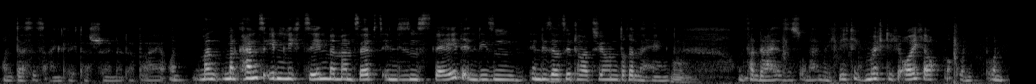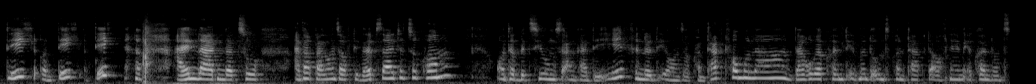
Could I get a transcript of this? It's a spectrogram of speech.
Und das ist eigentlich das Schöne dabei. Und man, man kann es eben nicht sehen, wenn man selbst in diesem State, in, diesen, in dieser Situation drin hängt. Mhm. Und von daher ist es unheimlich wichtig, möchte ich euch auch und, und dich und dich und dich einladen dazu, einfach bei uns auf die Webseite zu kommen. Unter beziehungsanker.de findet ihr unser Kontaktformular. Darüber könnt ihr mit uns Kontakt aufnehmen. Ihr könnt uns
